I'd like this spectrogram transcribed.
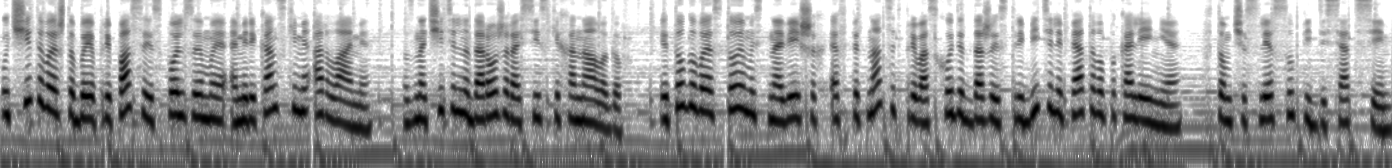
Учитывая, что боеприпасы, используемые американскими «Орлами», значительно дороже российских аналогов, итоговая стоимость новейших F-15 превосходит даже истребители пятого поколения, в том числе Су-57.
